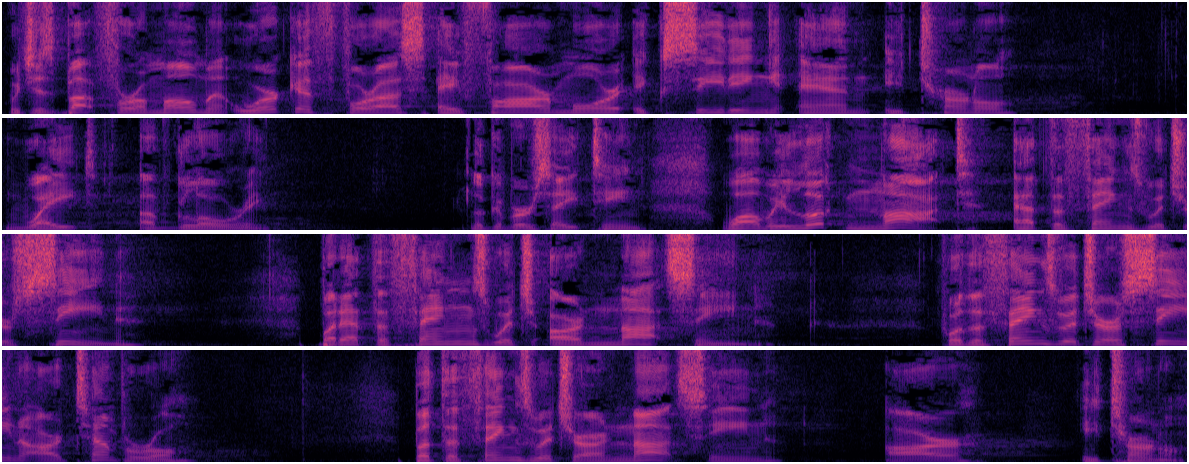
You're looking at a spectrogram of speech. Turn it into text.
which is but for a moment, worketh for us a far more exceeding and eternal weight of glory. Look at verse 18. While we look not at the things which are seen, but at the things which are not seen. For the things which are seen are temporal, but the things which are not seen are eternal.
